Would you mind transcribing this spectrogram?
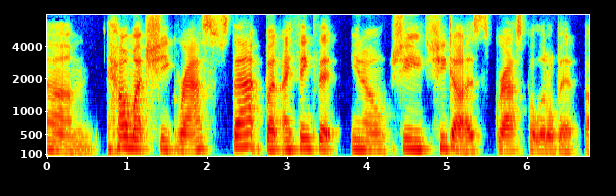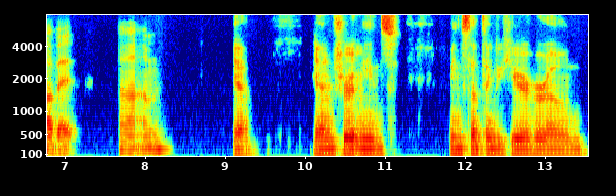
um, how much she grasps that, but I think that, you know, she she does grasp a little bit of it. Um, yeah. Yeah, I'm sure it means means something to hear her own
